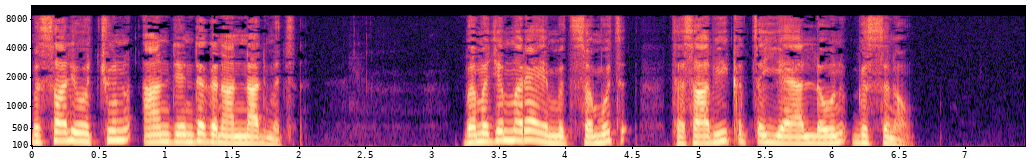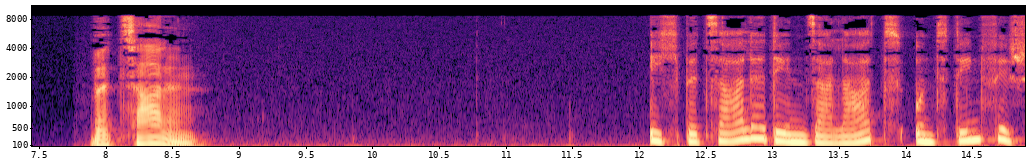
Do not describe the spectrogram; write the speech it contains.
ምሳሌዎቹን አንዴ እንደገና እናድምጥ። በመጀመሪያ የምትሰሙት ተሳቢ ቅጥያ ያለውን ግስ ነው። Bezahlen. Ich bezahle den Salat und den Fisch.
